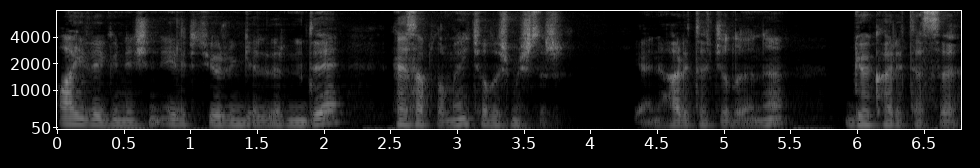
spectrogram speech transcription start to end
ay ve güneşin elips yörüngelerini de hesaplamaya çalışmıştır. Yani haritacılığını gök haritası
